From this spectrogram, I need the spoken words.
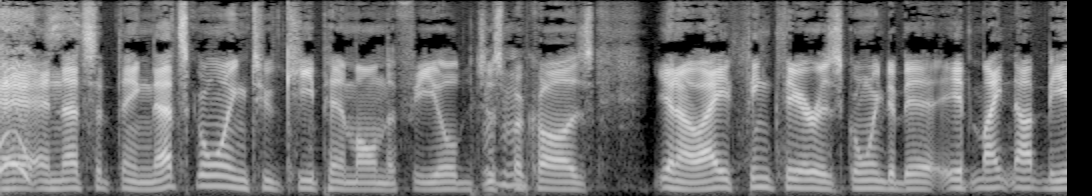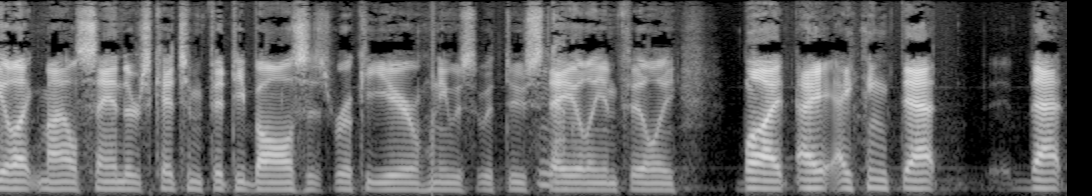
And, and that's the thing. That's going to keep him on the field just Mm-hmm. because, you know, I think there is going to be, it might not be like Miles Sanders catching 50 balls his rookie year when he was with Deuce Staley in Philly, but I, I think that that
